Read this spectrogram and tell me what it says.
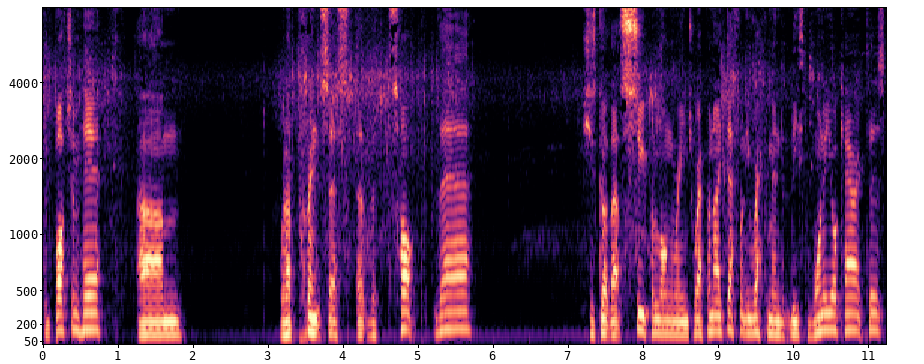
the bottom here. Um, we'll have Princess at the top there. She's got that super long range weapon. I definitely recommend at least one of your characters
